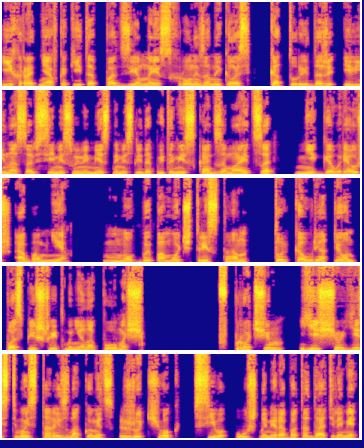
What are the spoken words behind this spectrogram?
их родня в какие-то подземные схроны заныкалась, которые даже Элина со всеми своими местными следопытами искать замается, не говоря уж обо мне. Мог бы помочь Тристан, только вряд ли он поспешит мне на помощь. Впрочем, еще есть мой старый знакомец Жучок с его ушлыми работодателями.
